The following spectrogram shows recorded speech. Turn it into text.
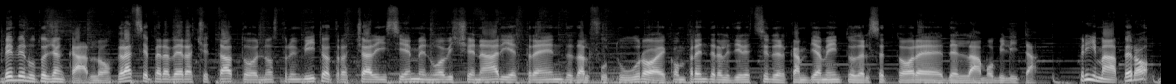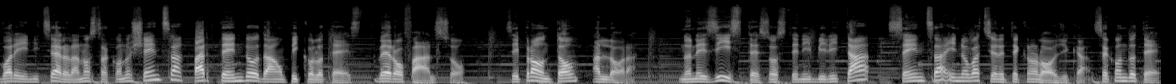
Benvenuto Giancarlo, grazie per aver accettato il nostro invito a tracciare insieme nuovi scenari e trend dal futuro e comprendere le direzioni del cambiamento del settore della mobilità. Prima però vorrei iniziare la nostra conoscenza partendo da un piccolo test, vero o falso. Sei pronto? Allora, non esiste sostenibilità senza innovazione tecnologica. Secondo te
